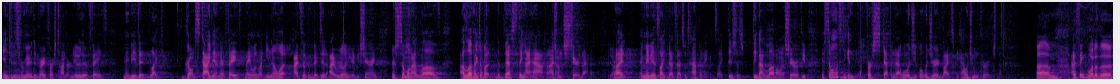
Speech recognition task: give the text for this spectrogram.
into this mm. for maybe the very first time, they're new to their faith, maybe that like grown stagnant in their faith, and they were like, you know what, I feel convicted, I really need to be sharing. There's someone I love. I love how you talk about the best thing I have, and I just Yeah. want to share that. Yeah. Right? And maybe it's like that's, that's what's happening. It's like there's this thing I love I want to share with you. If someone wants to take a first step in that, what would you what would your advice be? How would you encourage them? Um, I think one of the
